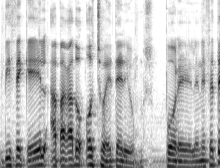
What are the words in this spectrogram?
dice que él ha pagado 8 Ethereums por el NFT,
